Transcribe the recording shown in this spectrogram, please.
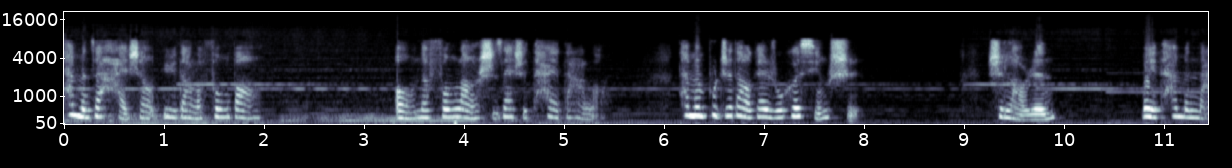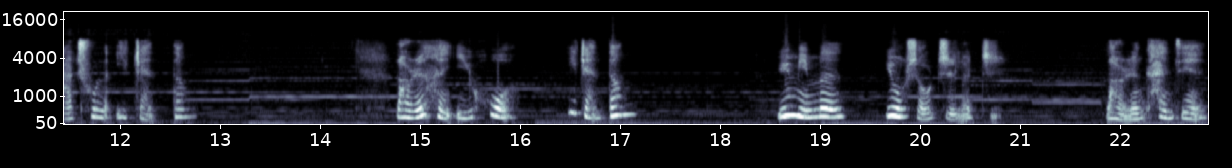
他们在海上遇到了风暴。哦，那风浪实在是太大了，他们不知道该如何行驶。是老人为他们拿出了一盏灯。老人很疑惑，一盏灯。渔民们用手指了指，老人看见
